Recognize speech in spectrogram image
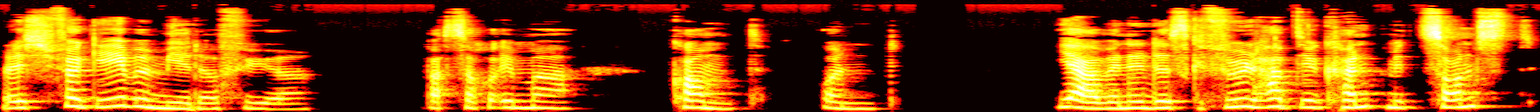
Ich vergebe mir dafür. Was auch immer kommt. Und ja, wenn ihr das Gefühl habt, ihr könnt mit sonst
